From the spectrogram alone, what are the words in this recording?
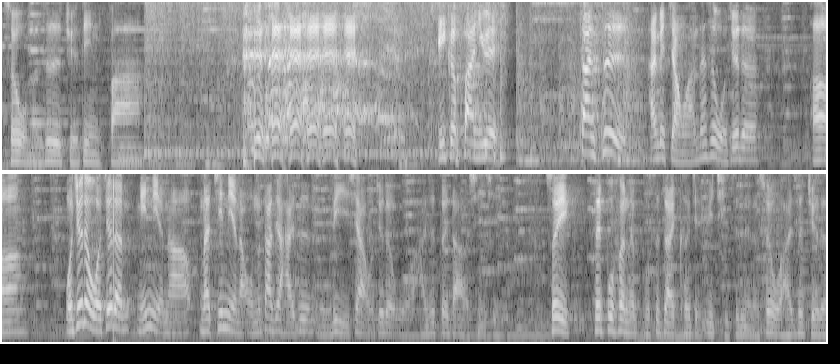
所以我们是决定发 一个半月，但是还没讲完。但是我觉得，呃，我觉得，我觉得明年啊，那今年啊，我们大家还是努力一下。我觉得我还是对大家有信心的，所以这部分呢不是在柯姐预期之内的，所以我还是觉得，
